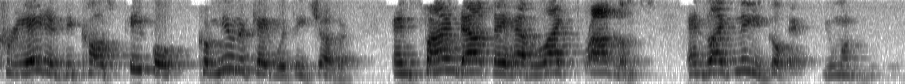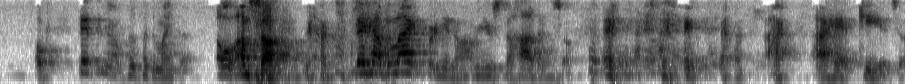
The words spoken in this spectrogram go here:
created because people communicate with each other and find out they have like problems and like needs. Go ahead. You want? Okay. No, put, put the mic up. Oh, I'm sorry. they have like, you know, I'm used to hollering, so I, I had kids, so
